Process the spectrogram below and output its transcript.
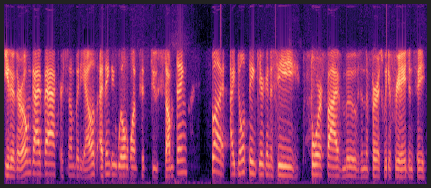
either their own guy back or somebody else. I think they will want to do something, but I don't think you're going to see four or five moves in the first week of free agency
